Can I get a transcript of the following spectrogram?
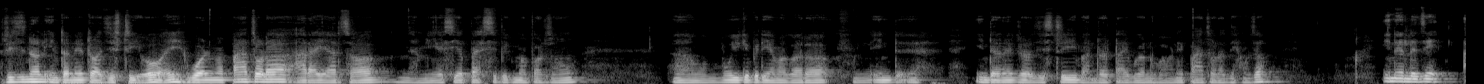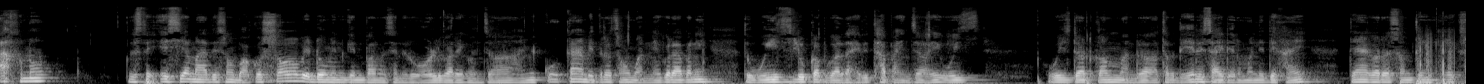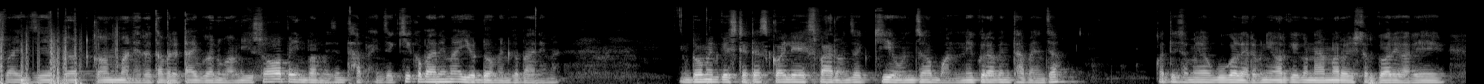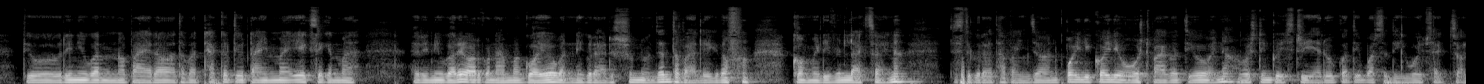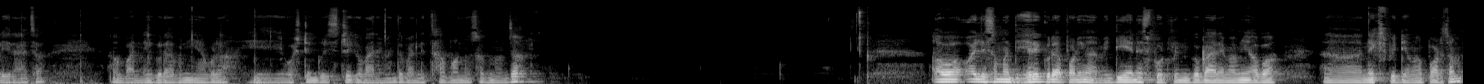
रिजनल इन्टरनेट रजिस्ट्री हो है। वर्ल्डमा पाँचवटा आरआइआर छ। हामी एसिया पेसिफिकमा पढ्छौँ विकिपिडियामा गएर इन्ट इन्टरनेट रजिस्ट्री भनेर टाइप गर्नुभयो भने पाँचवटा देखाउँछ। यिनीहरूले चाहिँ आफ्नो जस्तै एसिया महादेशमा भएको सबै डोमेनको इन्फर्मेसनहरू होल्ड गरेको हुन्छ। हामी को कहाँभित्र छौँ भन्ने कुरा पनि त्यो विज लुकअप गर्दाखेरि थाहा पाइन्छ है। विज विज डट कम भनेर अथवा धेरै साइटहरू मैले देखाएँ। त्यहाँ गएर समथिङ एक्सवाइजेड डट कम भनेर तपाईँले टाइप गर्नुभयो भने यो सबै इन्फर्मेसन थाहा पाइन्छ के को बारेमा यो डोमेनको बारेमा। डोमेनको स्टेटस कहिले एक्सपायर हुन्छ के हुन्छ भन्ने कुरा पनि थाहा पाइन्छ। कति समय गुगलहरू पनि अर्कैको नाममा रजिस्टर गऱ्यो अरे त्यो रिन्यू गर्न नपाएर अथवा ठ्याक्क त्यो टाइममा एक सेकेन्डमा रिन्यू गऱ्यो अर्को नाममा गयो भन्ने कुराहरू सुन्नुहुन्छ नि तपाईँहरूले एकदम कमेडी पनि लाग्छ होइन? त्यस्तो कुरा थाहा पाइन्छ। अनि पहिले कहिले होस्ट भएको थियो होइन? होस्टिङको हिस्ट्रीहरू कति वर्षदेखि वेबसाइट चलिरहेछ भन्ने कुरा पनि यहाँबाट होस्टिङको हिस्ट्रीको बारेमा तपाईँहरूले थाहा पाउन सक्नुहुन्छ। अब अहिलेसम्म धेरै कुरा पढ्यौँ हामी डिएनएस फुटप्रिन्टको बारेमा पनि अब नेक्स्ट भिडियोमा पढ्छौँ।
